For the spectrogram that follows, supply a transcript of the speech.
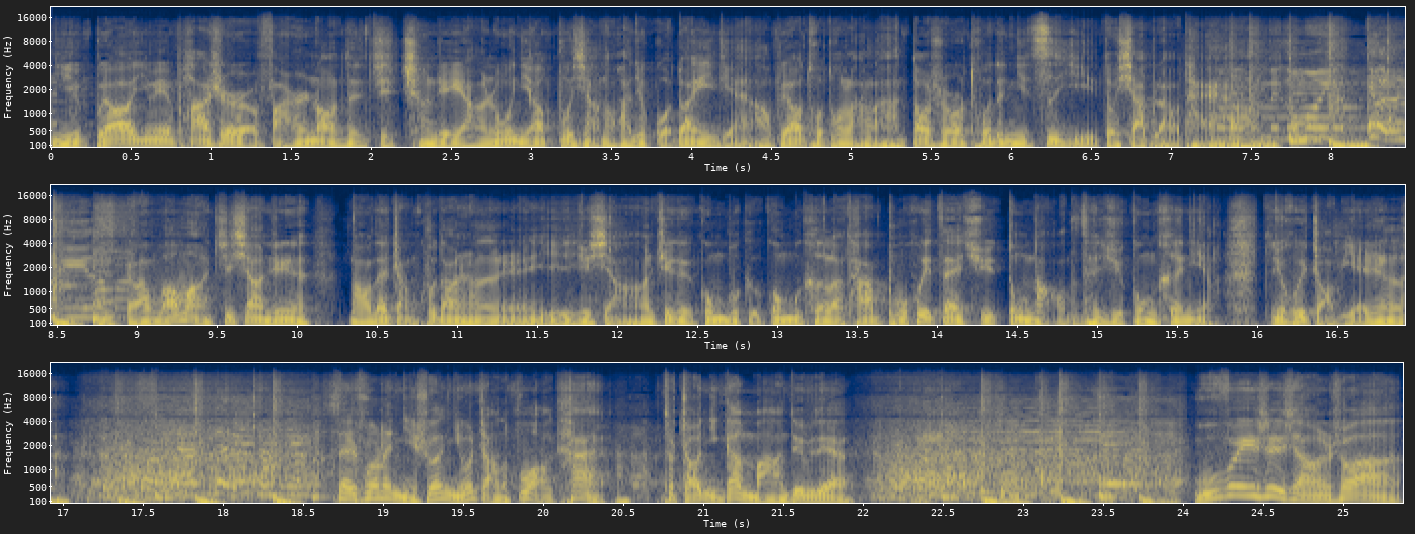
你不要因为怕事儿反而闹得成这样。如果你要不想的话，就果断一点啊，不要拖拖拉拉，到时候拖得你自己都下不了台啊。然后往往就像这个脑袋长裤裆上的人，也就想这个攻不攻不克了，他不会再去动脑子再去攻克你了，他就会找别人了。再说了，你说你又长得不好看，他找你干嘛？对不对？无非是想是吧，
